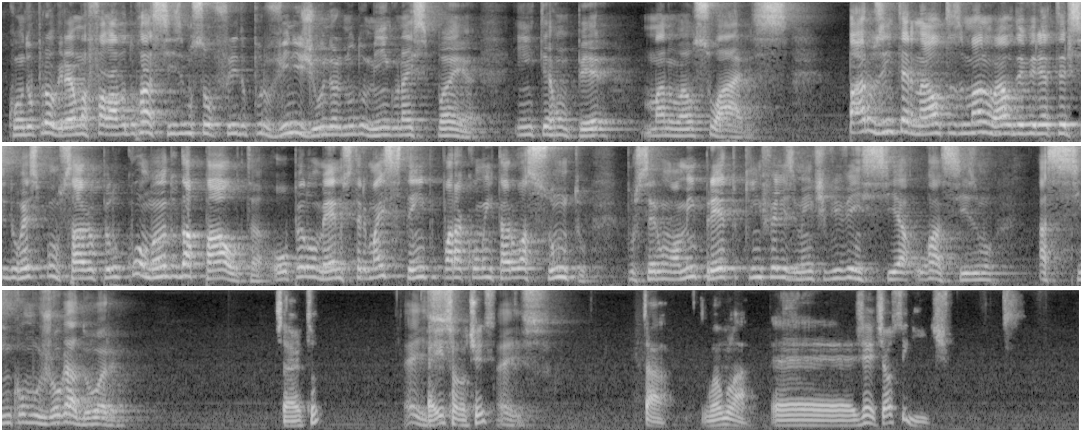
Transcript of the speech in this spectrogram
quando o programa falava do racismo sofrido por Vini Júnior no domingo na Espanha e interromper Manuel Soares. Para os internautas, Manuel deveria ter sido responsável pelo comando da pauta, ou pelo menos ter mais tempo para comentar o assunto, por ser um homem preto que infelizmente vivencia o racismo assim como o jogador. Certo? É isso. É isso a notícia? É isso. Tá, vamos lá. É... Gente, é o seguinte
